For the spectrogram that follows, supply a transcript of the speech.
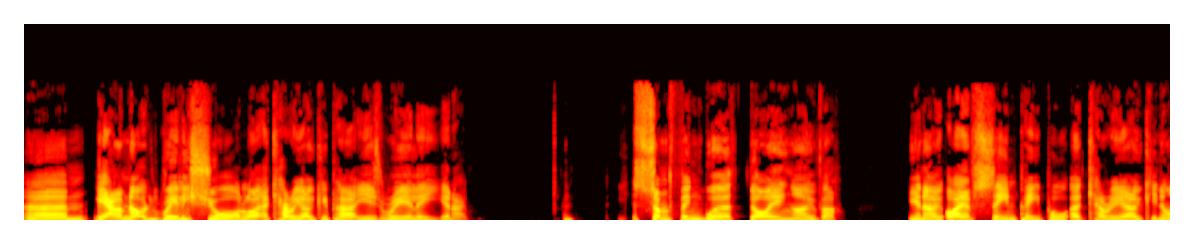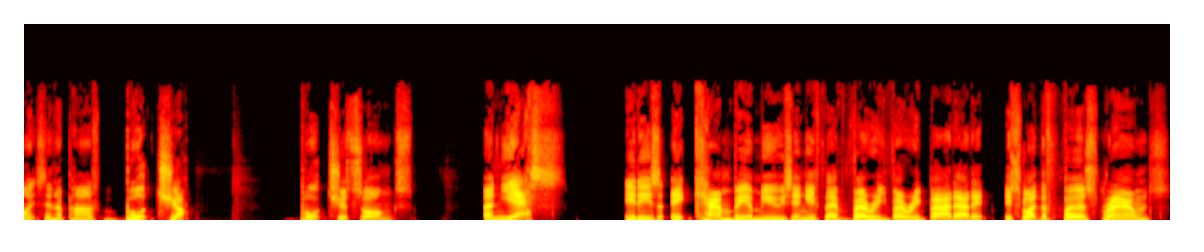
Um, yeah, I'm not really sure, like, a karaoke party is really, you know, something worth dying over. You know, I have seen people at karaoke nights in the past butcher, butcher songs and yes, it is. It can be amusing if they're very, very bad at it. it's like the first rounds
